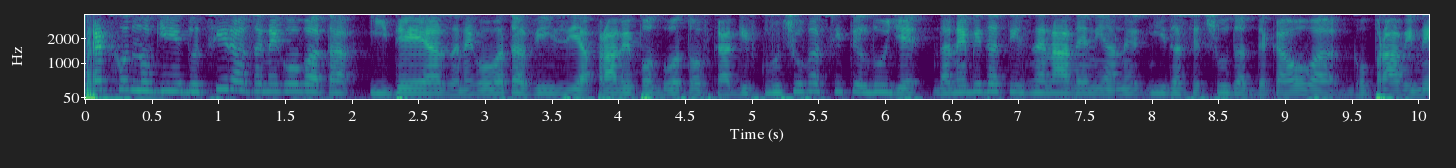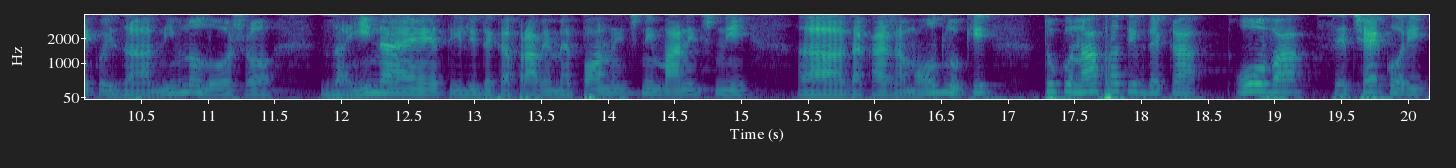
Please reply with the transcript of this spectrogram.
предходно ги едуцира за неговата идеја, за неговата визија, прави подготовка, ги вклучува сите луѓе да не бидат изненадени а не, и да се чудат дека ова го прави некој за нивно лошо, за инает или дека правиме панични, манични, а, да кажам, одлуки, туку напротив дека ова се чекори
